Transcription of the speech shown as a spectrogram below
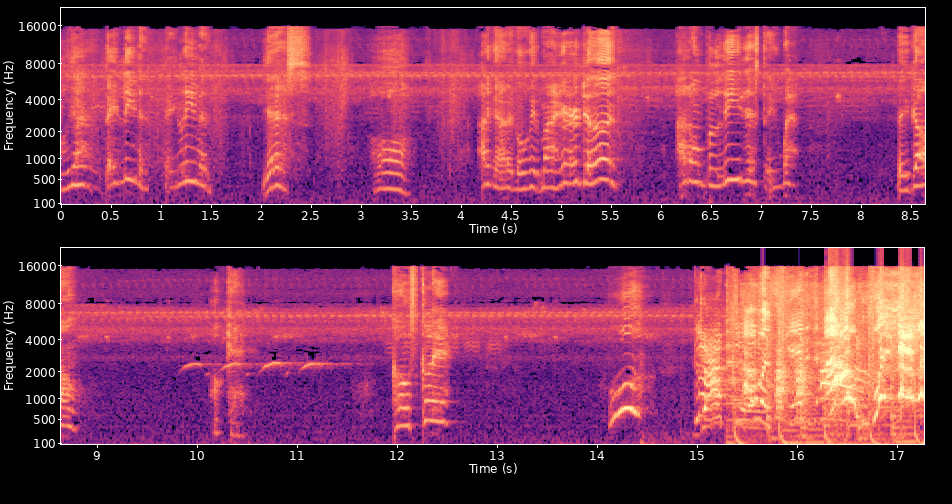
Oh, yeah, they leaving. They leaving. Yes. Oh, I gotta go get my hair done. I don't believe this. They went. They go. Okay. Coast clear. Woo! Gotcha! I was scared. Oh, wait a minute!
